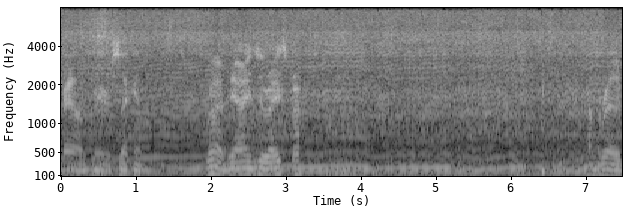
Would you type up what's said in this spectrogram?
Crown here in a second. Right behind your racecraft. On the road.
